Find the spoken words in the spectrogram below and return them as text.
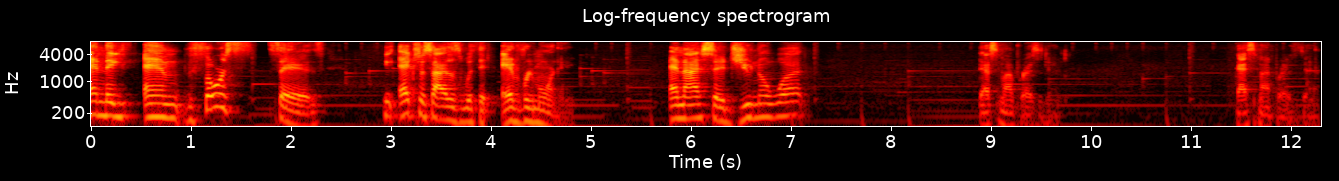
and they and the source says he exercises with it every morning. And I said, you know what? That's my president. That's my president.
